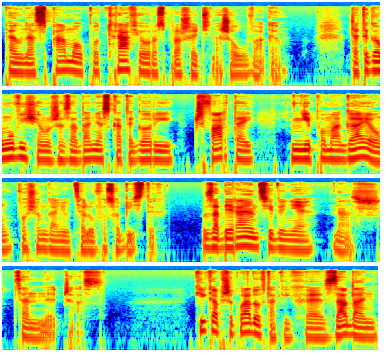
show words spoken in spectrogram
pełna spamu potrafią rozproszyć naszą uwagę. Dlatego mówi się, że zadania z kategorii czwartej nie pomagają w osiąganiu celów osobistych, zabierając jedynie nasz cenny czas. Kilka przykładów takich e, zadań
